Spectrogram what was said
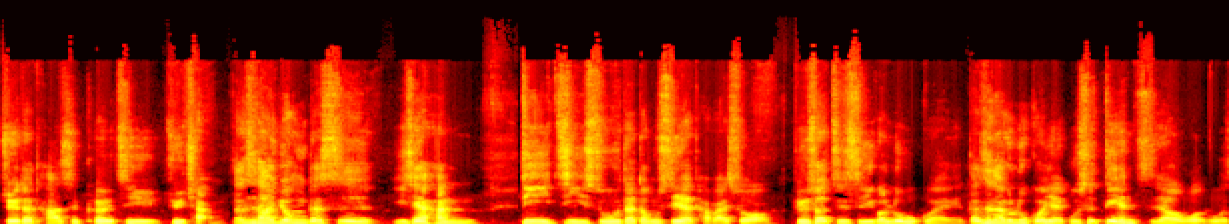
觉得它是科技剧场，但是它用的是一些很低技术的东西啊。坦白说，比如说只是一个路轨，但是那个路轨也不是电子哦，我我。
